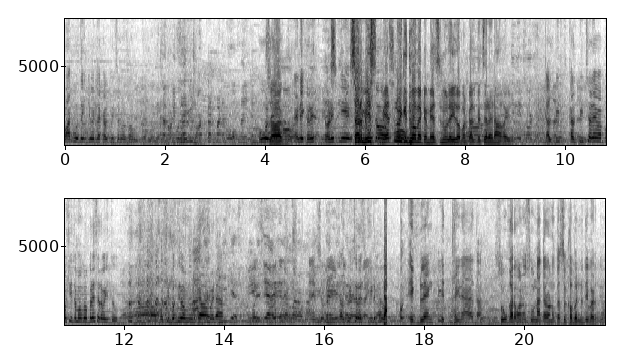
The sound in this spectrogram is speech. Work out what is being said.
પાકું થઈ ગયું એટલે કલ્પિતનો સોમ સર. એની ગણિત ગણિતની સર મિસ મેથ્સનું કીધું અમે કે મેથ્સનું લઈ લો પણ કલ્પિત સરે ના પાડી કલ્પિત કલ્પિત સર આવ્યા પછી તમારા ઉપર પ્રેશર વધ્યું પછી બધું આમ લગાવવા માંડ્યા. કલ્પિત સરે સ્પીડ એક બ્લેન્ક પેજ થઈને આવ્યા હતા. શું કરવાનું શું ના કરવાનું કશું ખબર નથી પડતી.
